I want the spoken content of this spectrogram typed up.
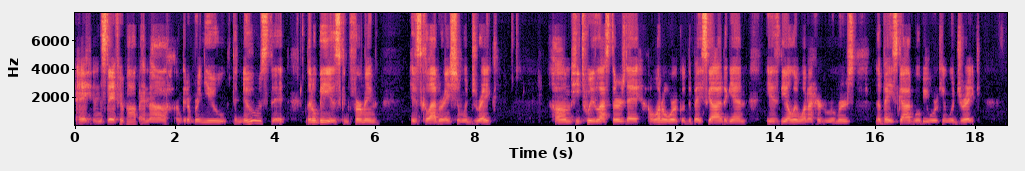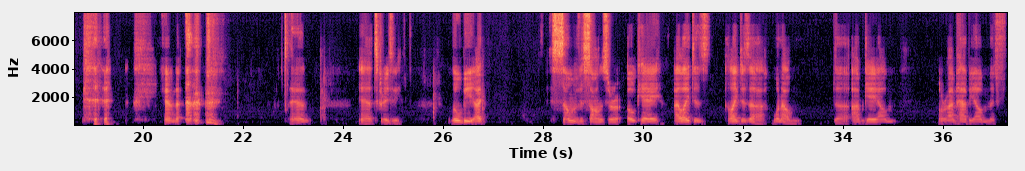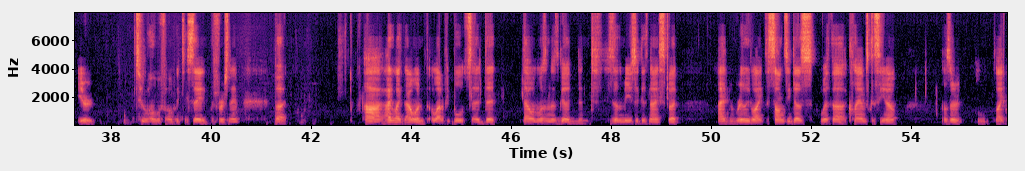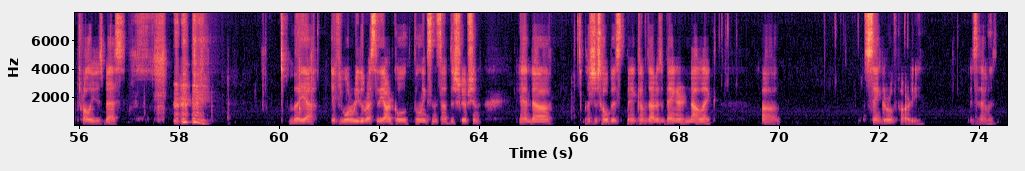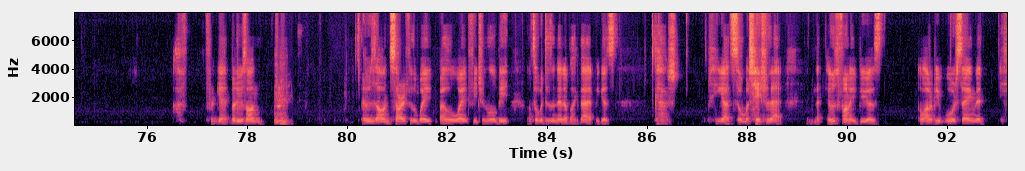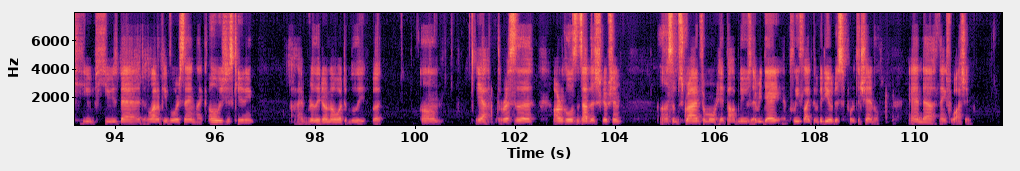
Hey, in this day of hip hop, and uh, I'm gonna bring you the news that Little B is confirming his collaboration with Drake. Um, he tweeted last Thursday, "I want to work with the Based God again. He is the only one I heard rumors the Based God will be working with Drake." and and yeah, it's crazy. Lil B, I some of his songs are okay. I liked his I liked his uh one album, the I'm Gay album or I'm Happy album if you're too homophobic to say the first name. But uh, I like that one. A lot of people said that that one wasn't as good and his other music is nice, but I really like the songs he does with uh, Clams Casino. Those are like probably his best. but yeah, if you want to read the rest of the article, the link's inside the description. And uh, let's just hope this thing comes out as a banger and not like uh, Saint Grove Party. Is that what? I forget, but it was on. it was on "Sorry for the Wait" by Lil Wayne featuring Lil B. Let's hope it doesn't end up like that because, gosh, he got so much hate for that. It was funny because a lot of people were saying that he he was bad. A lot of people were saying like, "Oh, he's just kidding." I really don't know what to believe, but um, yeah. The rest of the article is inside the description. Uh, subscribe for more hip hop news every day, and please like the video to support the channel. And uh, thanks for watching.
